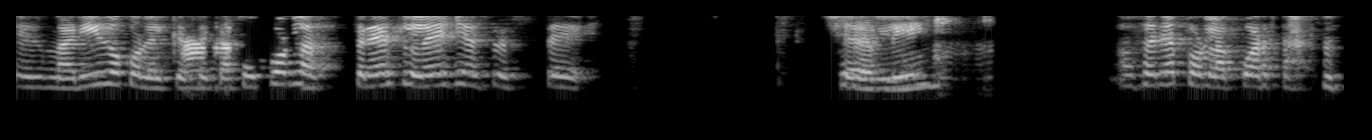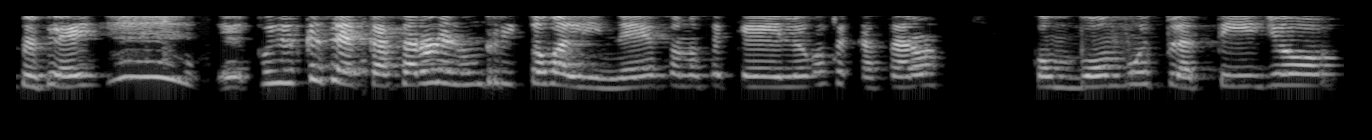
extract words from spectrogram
el marido con el que se ah. casó por las tres leyes, este, Shirley. No sería por la cuarta ley. Eh, pues es que se casaron en un rito balinés o no sé qué, y luego se casaron con bombo y platillo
